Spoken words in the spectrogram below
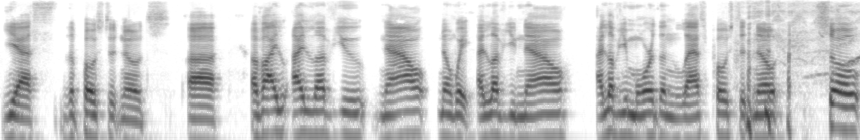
Yes, the post-it notes. Uh, of I I love you now. No, wait, I love you now. I love you more than the last post-it note. so,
